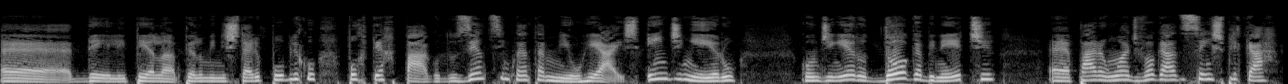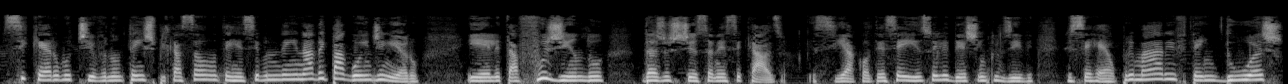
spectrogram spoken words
é, dele pela, pelo Ministério Público por ter pago 250 mil reais em dinheiro, com dinheiro do gabinete, é, para um advogado sem explicar sequer o motivo. Não tem explicação, não tem recibo, não tem nada e pagou em dinheiro. e ele está fugindo da justiça nesse caso. Se acontecer isso, ele deixa, inclusive, de ser réu primário e tem duas,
